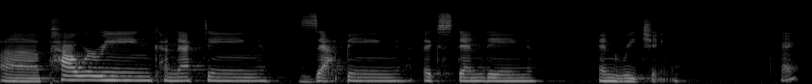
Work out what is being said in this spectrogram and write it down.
uh, powering, connecting, zapping, extending, and reaching. Okay?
